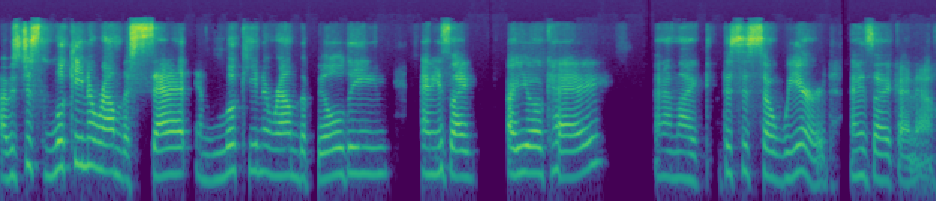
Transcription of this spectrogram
I was just looking around the set and looking around the building and he's like, Are you okay? And I'm like, This is so weird. And he's like, I know.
